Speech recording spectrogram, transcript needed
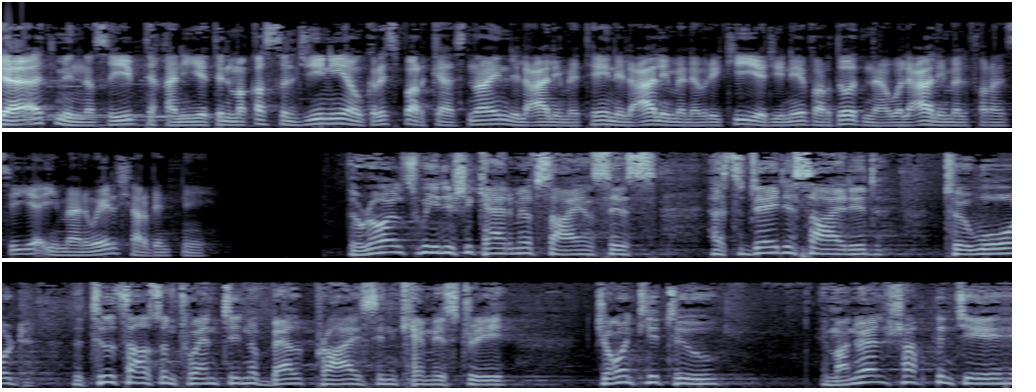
جاءت من نصيب تقنية المقص الجيني أو كريسبر كاس 9 للعالمتين العالمة الأمريكية جينيفر دودنا والعالمة الفرنسية إيمانويل شاربنتني The Royal Swedish Academy of Sciences has today decided to award the 2020 Nobel Prize in Chemistry jointly to Emmanuel Charpentier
